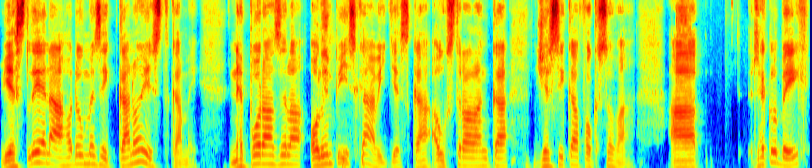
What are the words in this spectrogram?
jestli je náhodou mezi kanoistkami neporazila olympijská vítězka australanka Jessica Foxová. A řekl bych,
